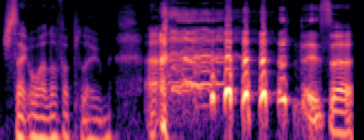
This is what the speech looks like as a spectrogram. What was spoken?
She's like, Oh, I love a plume. Uh, there's a,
